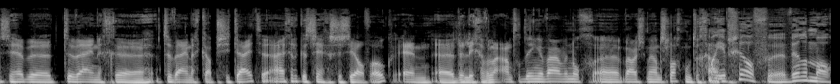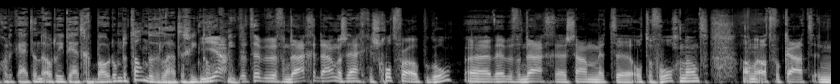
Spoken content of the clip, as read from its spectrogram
ze hebben te weinig, uh, te weinig capaciteit uh, eigenlijk. Dat zeggen ze zelf ook. En er liggen wel een aantal dingen waar, we nog, waar ze mee aan de slag moeten gaan. Maar je hebt zelf wel een mogelijkheid aan de autoriteit geboden om de tanden te laten zien, toch? Ja, niet? dat hebben we vandaag gedaan. Dat is eigenlijk een schot voor open goal. we hebben vandaag samen met Otto Volgenand, andere advocaat, een,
